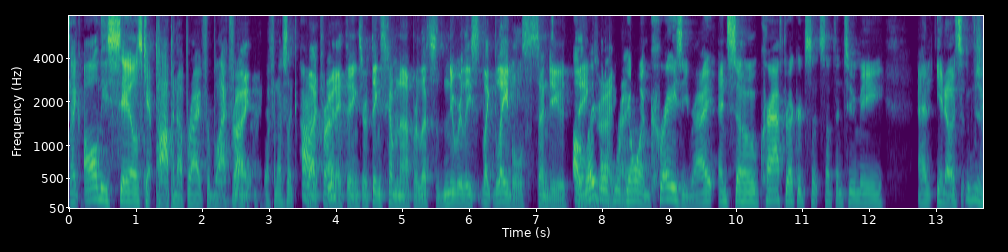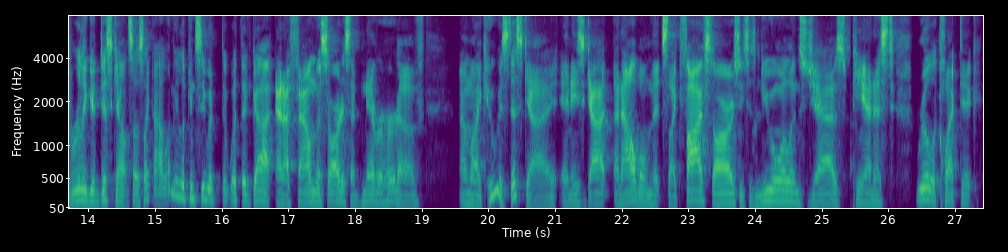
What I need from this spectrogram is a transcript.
like all these sales kept popping up, right, for Black Friday Right. and stuff. And I was like, all Black right, Friday things or things coming up or let's new release like labels send you Oh, things, labels right? were right. going crazy, right? And so Craft Records sent something to me, and you know it's, it was a really good discount. So I was like, oh, let me look and see what what they've got. And I found this artist I'd never heard of. I'm like, who is this guy? And he's got an album that's like five stars. He's a New Orleans jazz pianist, real eclectic.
